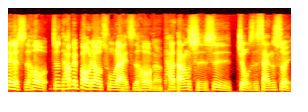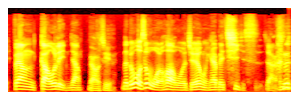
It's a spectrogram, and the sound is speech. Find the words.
那个时候就是他被爆料出来之后呢，他当时是九十三岁，非常高龄这样。了解。那如果是我的话，我觉得我应该被气死这样。嗯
